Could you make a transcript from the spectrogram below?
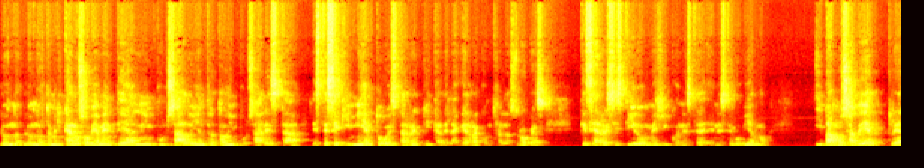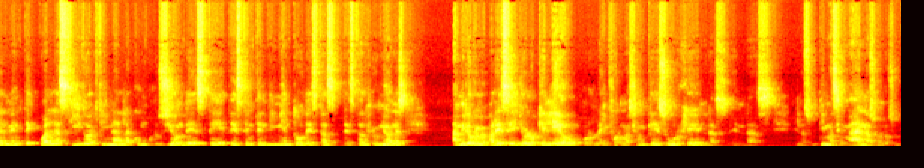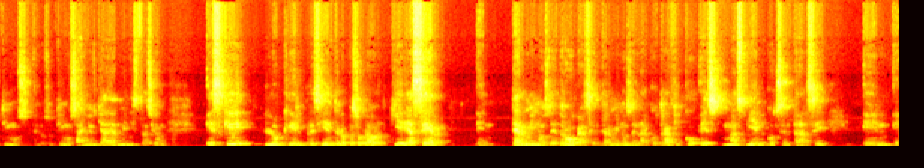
Los, norteamericanos obviamente han impulsado y han tratado de impulsar esta, este seguimiento o esta réplica de la guerra contra las drogas que se ha resistido México en este, en este gobierno. Y vamos a ver realmente cuál ha sido al final la conclusión de este, de este entendimiento, de estas, de estas reuniones. A mí lo que me parece, yo lo que leo por la información que surge en las, en las en las últimas semanas o en los últimos, en los últimos años ya de administración, es que lo que el presidente López Obrador quiere hacer en términos de drogas, en términos de narcotráfico, es más bien concentrarse en,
